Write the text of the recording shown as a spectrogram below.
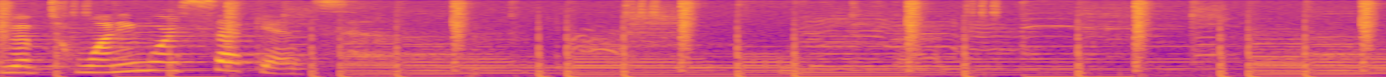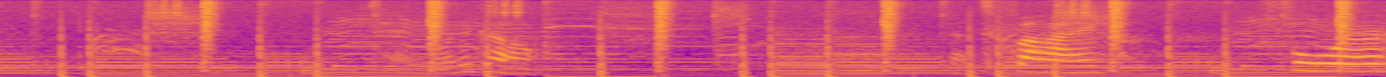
You have 20 more seconds. 10 more to go. That's five, four,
